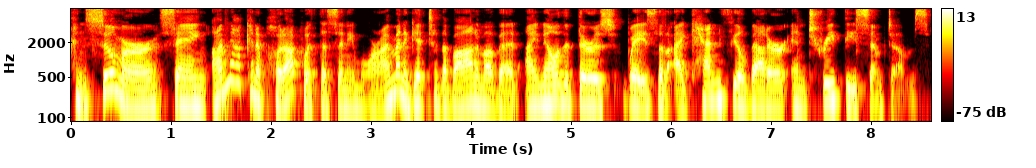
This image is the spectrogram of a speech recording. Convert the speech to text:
consumer saying, I'm not going to put up with this anymore. I'm going to get to the bottom of it. I know that there's ways that I can feel better and treat these symptoms.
